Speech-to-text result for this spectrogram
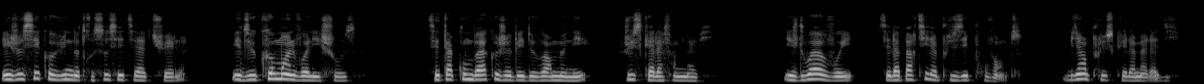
Et je sais qu'au vu de notre société actuelle, et de comment elle voit les choses, c'est un combat que je vais devoir mener jusqu'à la fin de ma vie. Et je dois avouer, c'est la partie la plus éprouvante, bien plus que la maladie.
